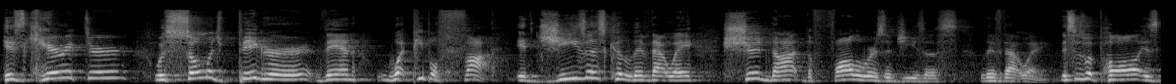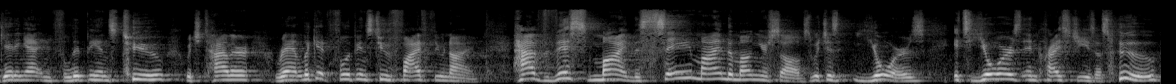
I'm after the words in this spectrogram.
his character was so much bigger than what people thought. If Jesus could live that way, should not the followers of Jesus live that way? This is what Paul is getting at in Philippians 2, which Tyler read. Look at Philippians 2 5 through 9. Have this mind, the same mind among yourselves, which is yours. It's yours in Christ Jesus, who,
